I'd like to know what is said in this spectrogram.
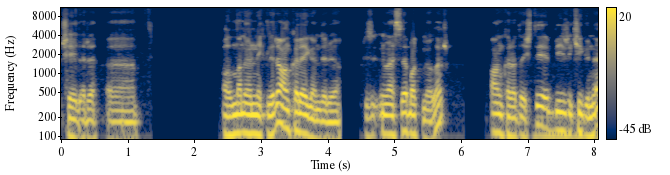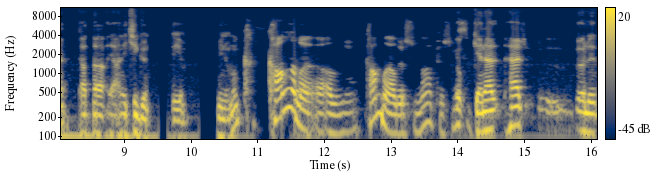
şeyleri. e, alınan örnekleri Ankara'ya gönderiyor. Biz üniversiteye bakmıyorlar. Ankara'da işte bir iki güne hatta yani iki gün diyeyim. minimum. Kanla mı alınıyor? Kan mı alıyorsun? Ne yapıyorsun? Yok Nasıl? genel her e, böyle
